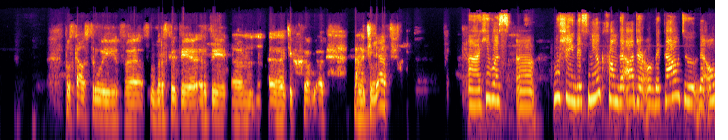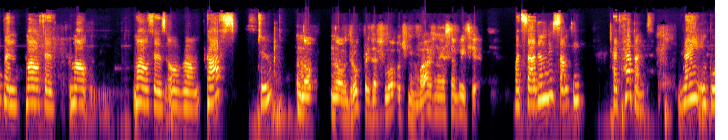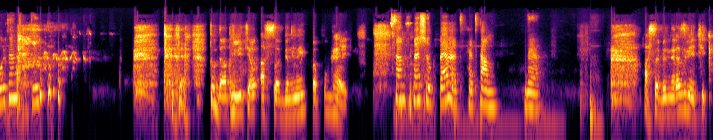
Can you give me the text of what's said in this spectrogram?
пускал струи в, в раскрытые рты э, этих э, телят. Uh, he was uh, pushing this milk from the udder of the cow to the open mouths, mouth, mouths of um, calves too. Но, но вдруг произошло очень важное событие. But suddenly something had happened. Very important. Туда прилетел особенный попугай. Some special parrot had come there. Особенный разведчик.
